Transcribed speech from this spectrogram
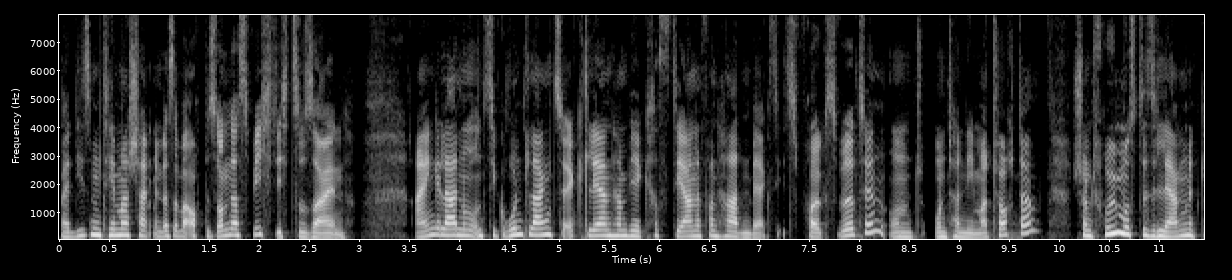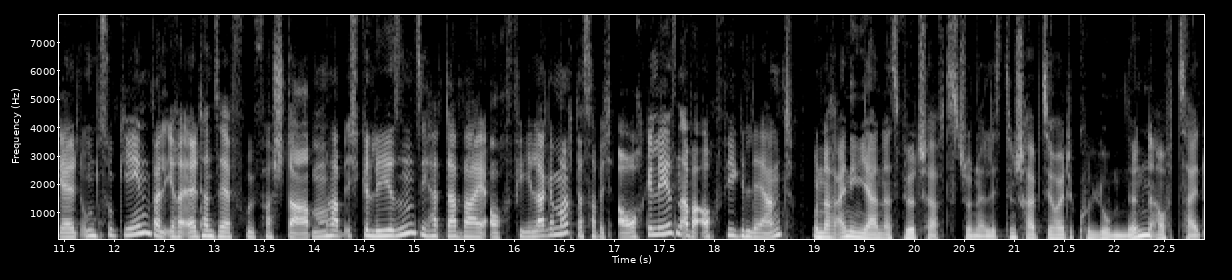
Bei diesem Thema scheint mir das aber auch besonders wichtig zu sein. Eingeladen, um uns die Grundlagen zu erklären, haben wir Christiane von Hardenberg. Sie ist Volkswirtin und Unternehmertochter. Schon früh musste sie lernen, mit Geld umzugehen, weil ihre Eltern sehr früh verstarben, habe ich gelesen. Sie hat dabei auch Fehler gemacht, das habe ich auch gelesen, aber auch viel gelernt. Und nach einigen Jahren als Wirtschaftsjournalistin schreibt sie heute Kolumnen auf Zeit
